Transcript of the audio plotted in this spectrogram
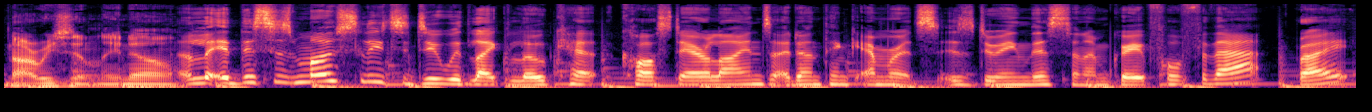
not recently. No. Uh, this is mostly to do with like low cost airlines. I don't think Emirates is doing this, and I'm grateful for that, right?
